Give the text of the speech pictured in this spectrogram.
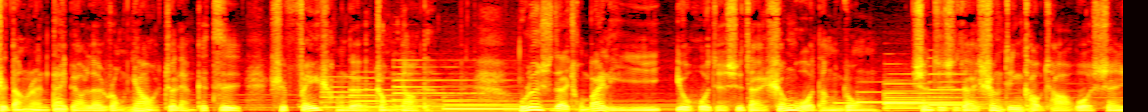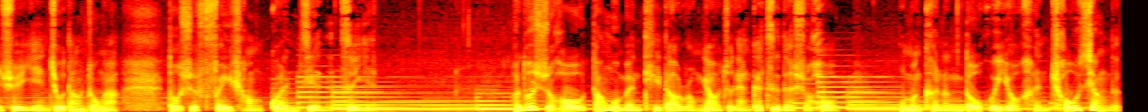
这当然代表了“荣耀”这两个字是非常的重要的。无论是在崇拜礼仪，又或者是在生活当中，甚至是在圣经考察或神学研究当中啊，都是非常关键的字眼。很多时候，当我们提到“荣耀”这两个字的时候，我们可能都会有很抽象的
